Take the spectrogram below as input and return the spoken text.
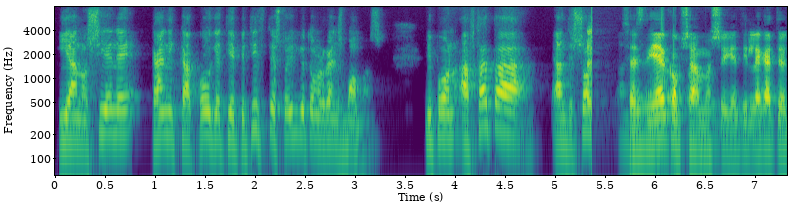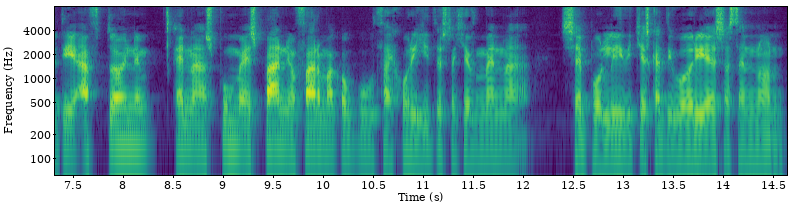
η ανοσία είναι, κάνει κακό γιατί επιτίθεται στο ίδιο τον οργανισμό μας. Λοιπόν, αυτά τα αντισώματα... Σας διέκοψα όμως, γιατί λέγατε ότι αυτό είναι ένα ας πούμε σπάνιο φάρμακο που θα χορηγείται στοχευμένα σε πολύ ειδικές κατηγορίες ασθενών.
